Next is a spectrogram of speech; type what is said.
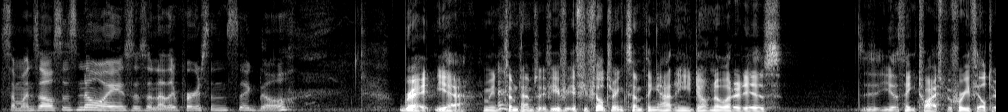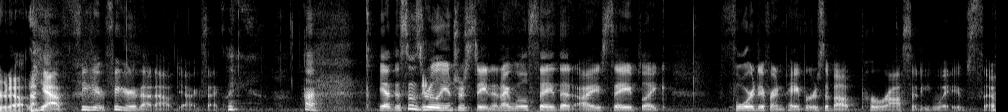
Someone else's noise is another person's signal. Right? Yeah. I mean, sometimes if you if you're filtering something out and you don't know what it is, you know, think twice before you filter it out. yeah, figure figure that out. Yeah, exactly. Huh. Yeah, this was really interesting, and I will say that I saved like four different papers about porosity waves. So.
